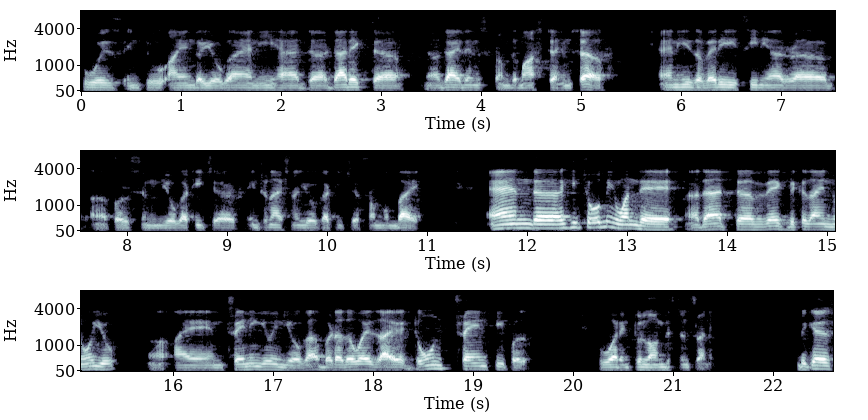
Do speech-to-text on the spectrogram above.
who is into iyengar yoga and he had uh, direct uh, guidance from the master himself. And he's a very senior person yoga teacher international yoga teacher from mumbai. And uh, he told me one day uh, that, uh, Vivek, because I know you, uh, I am training you in yoga, but otherwise I don't train people who are into long distance running. Because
